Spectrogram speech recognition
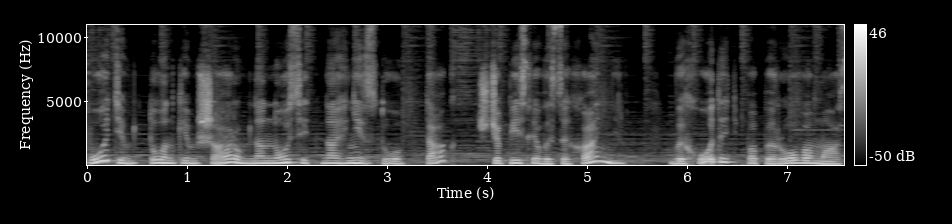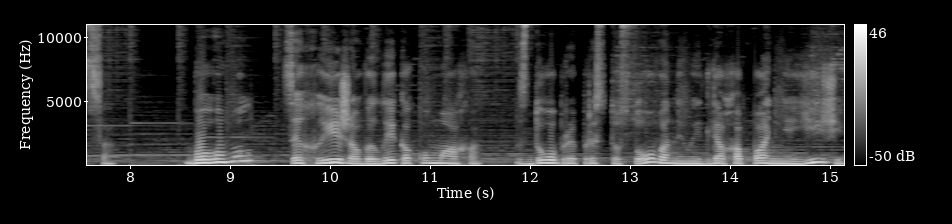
Потім тонким шаром наносять на гніздо так, що після висихання виходить паперова маса. Богомол це хижа велика комаха з добре пристосованими для хапання їжі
